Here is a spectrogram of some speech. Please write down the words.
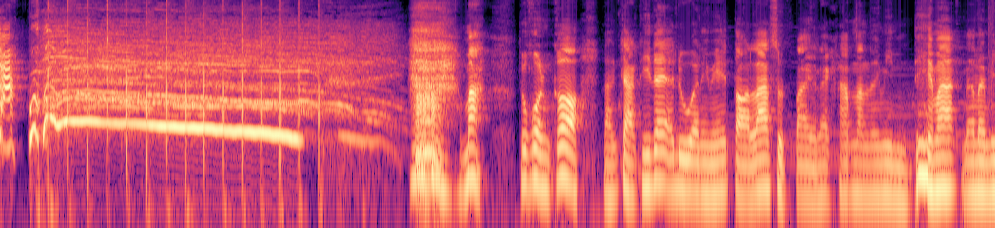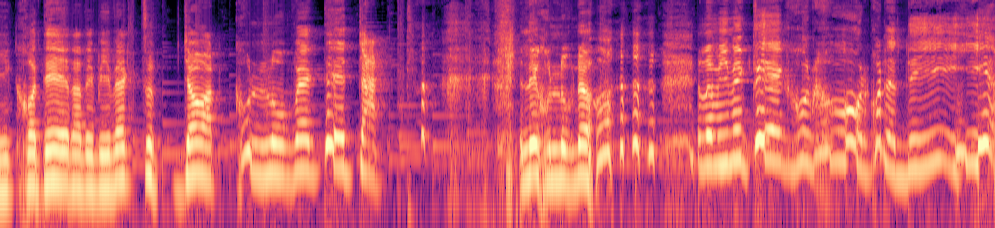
จ้ามาทุกคนก็หลังจากที่ได้ดูอนิเมะตอนล่าสุดไปนะครับนานามินเท่มากนานามิโคเท่นานามิแม็กสุดยอด คุณลุงแม็กเท่จัด เรียกคุณลุงเด้อ นามีแม็กเท่โคตรโคตรโคตรดีเฮีย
